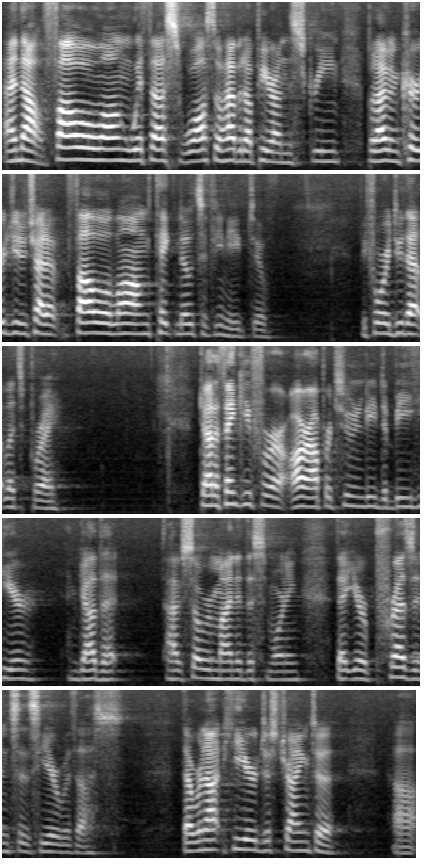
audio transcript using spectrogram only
and now follow along with us? We'll also have it up here on the screen, but I would encourage you to try to follow along, take notes if you need to. Before we do that, let's pray. God, I thank you for our opportunity to be here. And God, that I'm so reminded this morning that your presence is here with us. That we're not here just trying to uh,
